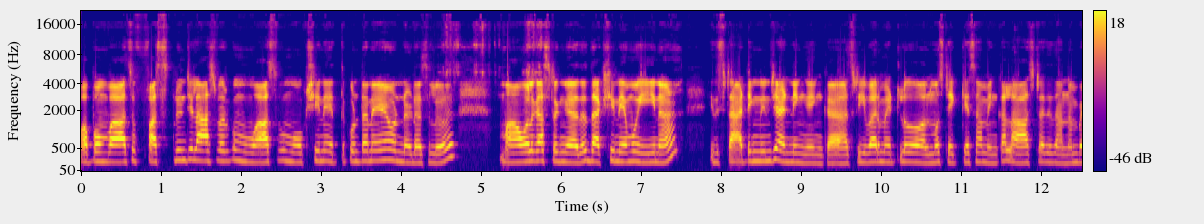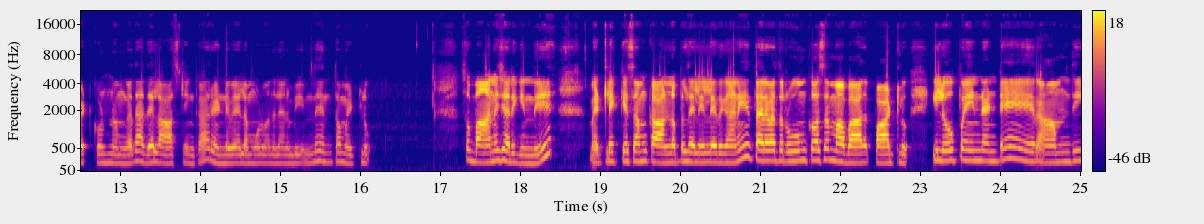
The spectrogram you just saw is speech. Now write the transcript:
పాపం వాసు ఫస్ట్ నుంచి లాస్ట్ వరకు వాసు మోక్షిని ఎత్తుకుంటూనే ఉన్నాడు అసలు. మామూలు కష్టం కాదు. దక్షిణేమో ఈయన. ఇది స్టార్టింగ్ నుంచి ఎండింగ్ ఇంకా. శ్రీవారి మెట్లు ఆల్మోస్ట్ ఎక్కేసాం. ఇంకా లాస్ట్ అది దండం పెట్టుకుంటున్నాం కదా. అదే లాస్ట్ ఇంకా. రెండు వేల మూడు వందల ఎనభై ఎనిమిది ఎంతో మెట్లు. సో బాగానే జరిగింది. మెట్లు ఎక్కేసాం కాళ్ళ నొప్పులు తెలియలేదు కానీ తర్వాత రూమ్ కోసం మా బా పాటలు. ఈ లోపు ఏంటంటే రామ్ది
